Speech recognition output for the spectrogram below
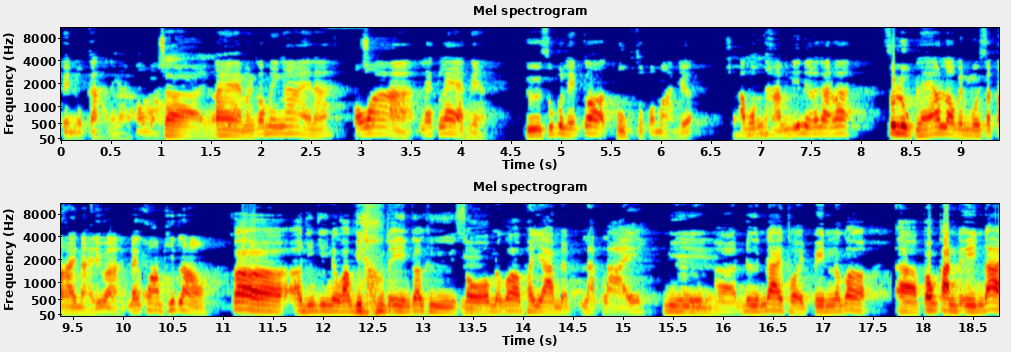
เป็นโอกาสในการเข้าวัน ใช่ครับแต่มันก็ไม่ง่ายนะ เพราะว่าแรก ๆ เนี่ย คือซูเปอร์เล็กก็ถูกสบประมาทเยอะใช่ อะผมถามอีกนิดนึงแล้วกันว่า สรุปแล้วเราเป็นมวยสไตล์ไหนดีกว่า ในความคิดเรา ก็เอาจริง ๆ ในความคิดของตัวเองก็คือซ้อมแล้วก็พยายามแบบหลากหลาย มีอืมอ่าเดินได้ถอยเป็นแล้วก็อ่าป้องกันตัวเองได้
